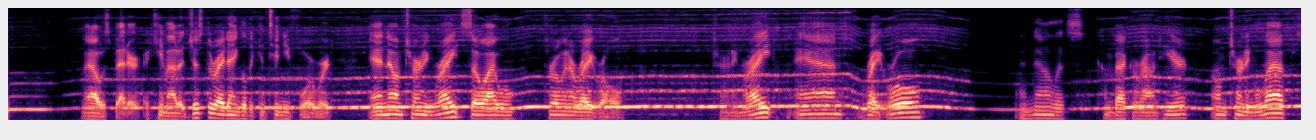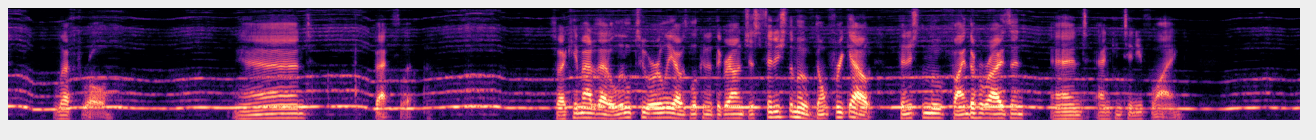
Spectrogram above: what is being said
That was better. I came out at just the right angle to continue forward. And now I'm turning right, so I will throw in a right roll. Turning right, and right roll. And now let's come back around here. Oh, I'm turning left, left roll. And backflip. So I came out of that a little too early. I was looking at the ground. Just finish the move. Don't freak out. Finish the move, find the horizon, and and continue flying.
